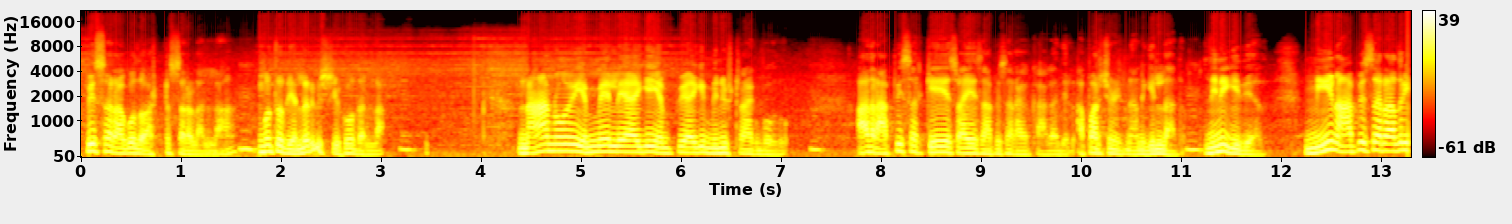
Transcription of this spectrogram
ಆಫೀಸರ್ ಆಗೋದು ಅಷ್ಟು ಸರಳ ಅಲ್ಲ. ಮತ್ತು ಅದು ಎಲ್ಲರಿಗೂ ಸಿಗೋದಲ್ಲ. ನಾನು ಎಂ ಎಲ್ ಎ ಆಗಿ ಎಂ ಪಿ ಆಗಿ ಮಿನಿಸ್ಟರ್ ಆಗ್ಬೋದು. ಆದ್ರೆ officer K S I S officer ಆಗೋಕ್ಕಾಗೋದಿಲ್ಲ ಅಪರ್ಚುನಿಟಿ ನನಗಿಲ್ಲ ಅದು. ನಿನಗಿದೆ ಅದು. ನೀನು ಆಫೀಸರ್ ಆದರೂ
